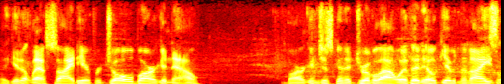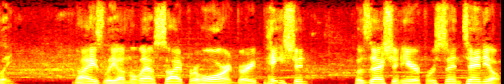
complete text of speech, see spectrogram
They get it left side here for Joel Bargan now. Bargan just going to dribble out with it. He'll give it to Nisley. Nisley on the left side for Horn. Very patient possession here for Centennial.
